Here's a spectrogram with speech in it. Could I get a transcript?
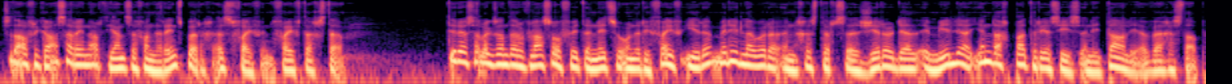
Suid-Afrika se Reinhard Janse van Rensburg is 55ste. Titus Alexander Vlasov het net so onder die 5 ure met die louere in gister se Giro dell'Emilia eendag padrasies in Italië weggestap.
